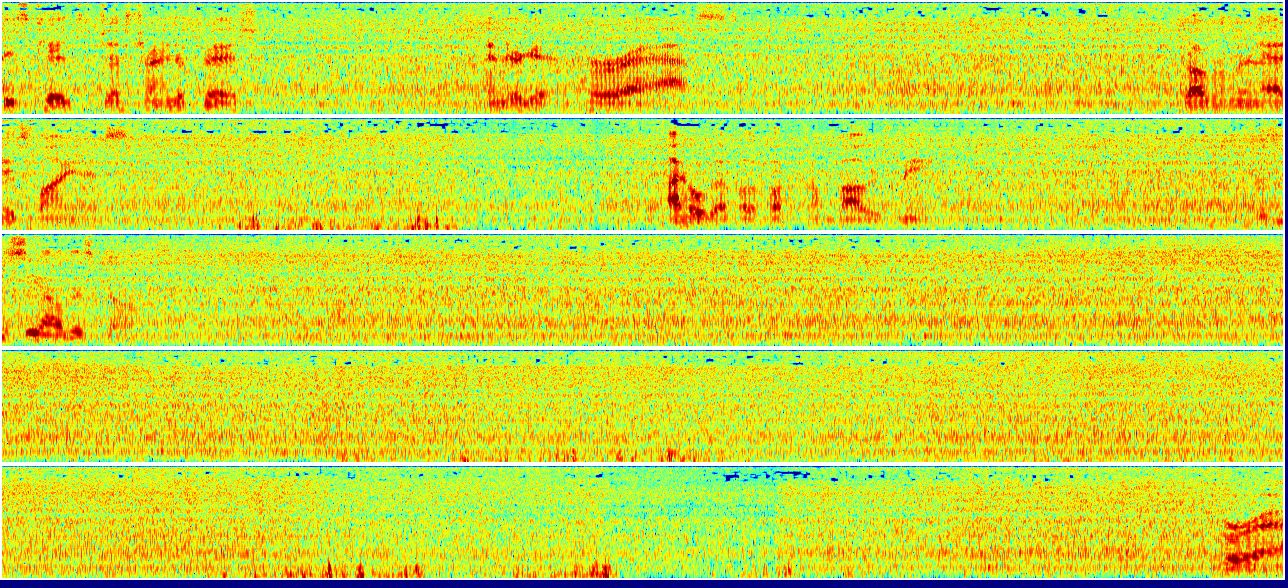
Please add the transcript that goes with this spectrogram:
These kids just trying to fish and they're getting harassed. Government at its finest. I hope that motherfucker comes and bothers me. Let's just see how this goes. over uh,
